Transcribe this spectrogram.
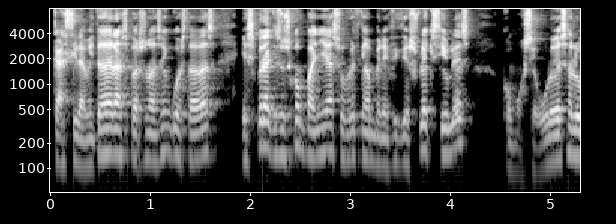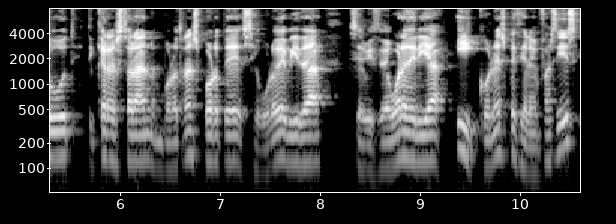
casi la mitad de las personas encuestadas espera que sus compañías ofrezcan beneficios flexibles como seguro de salud, ticket restaurant, bono transporte, seguro de vida, servicio de guardería y, con especial énfasis,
